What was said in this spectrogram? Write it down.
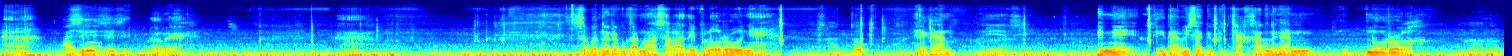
Nah, Ayo. sini, sini, sini, peluru ya. Nah. Sebenarnya bukan masalah di pelurunya ya, Satu. ya kan? Oh, iya sih. Ini tidak bisa dipecahkan dengan nurul. Menurut.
